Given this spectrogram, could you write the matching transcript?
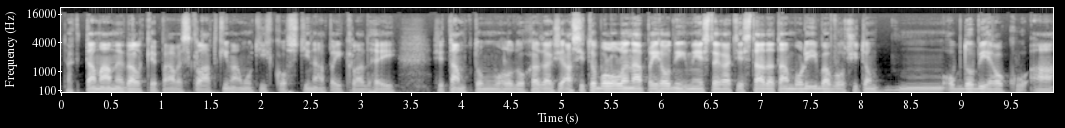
tak tam máme veľké práve skladky mamutích kostí napríklad, hej, že tam k tomu mohlo dochádzať. Takže asi to bolo len na príhodných miestach a tie stáda tam boli iba v určitom mm, období roku a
